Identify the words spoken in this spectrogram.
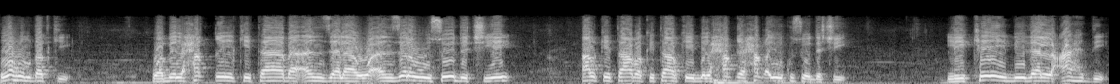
Lahum dadkii wa bilxaqi alkitaaba anzala wa anzala wuu soo dejiyey. Alkitaaba kitaabkii bilxaqi xaq ayuu ku soo dejiyey. Likay bidalcahdi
